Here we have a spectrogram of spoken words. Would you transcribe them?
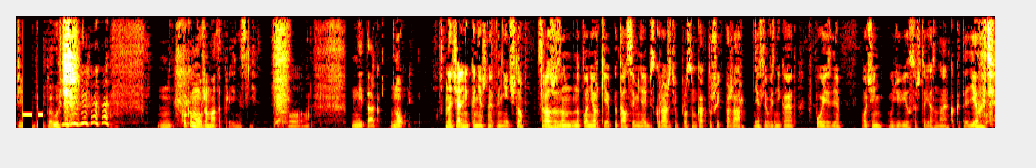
Пи*** получишь. Сколько мы уже мата произнесли? О, Итак, ну, начальник, конечно, это нечто. Сразу же на планерке пытался меня обескуражить вопросом, как тушить пожар, если возникает в поезде. Очень удивился, что я знаю, как это делать.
